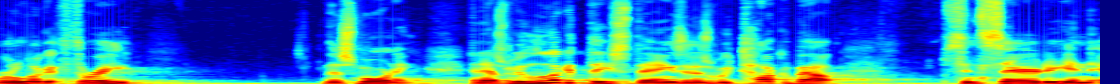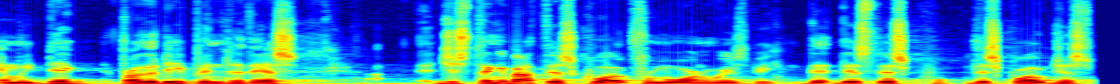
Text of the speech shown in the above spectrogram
We're going to look at three this morning. And as we look at these things and as we talk about sincerity and, and we dig further deep into this, just think about this quote from Warren Wiersbe. This, this, this quote just,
